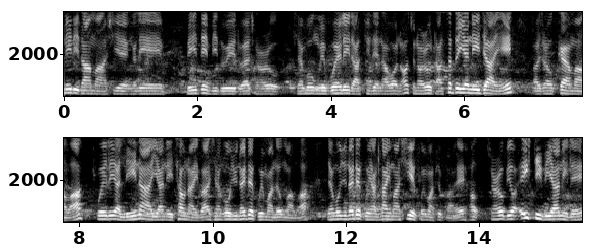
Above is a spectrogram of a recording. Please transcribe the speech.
ဒီနေ့ဒီသားမှာရှိရဲ့ငလင် ဘေးသင့်ပြည်သူတွေအတွက်ကျွန်တော်တို့ရန်ပုံငွေပွဲလေးဒါစီစဉ်တာပေါ့နော်ကျွန်တော်တို့ဒါ17ရက်နေ့ကျရင်ကျွန်တော်ကံပါပါပွဲလေးက4နာရီကနေ6နာရီပါရန်ကုန် United ကွင်းမှာလုပ်မှာပါရန်ကုန် United ကွင်းကလှိုင်မှာရှိတဲ့ကွင်းမှာဖြစ်ပါတယ်ဟုတ်ကျွန်တော်တို့ပြော HTV ကနေလည်း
